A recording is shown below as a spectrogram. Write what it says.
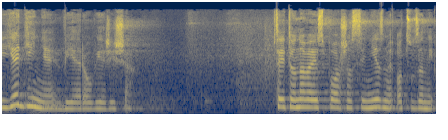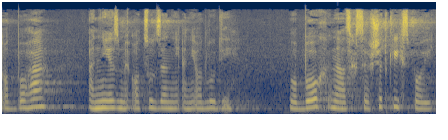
jedine vierou Ježiša. V tejto novej spoločnosti nie sme odsudzení od Boha, a nie sme odsudzení ani od ľudí. lebo Boh nás chce všetkých spojiť.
